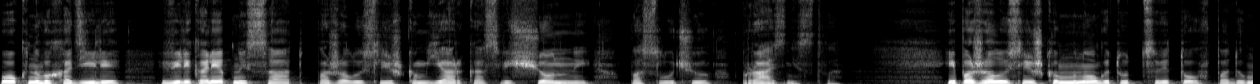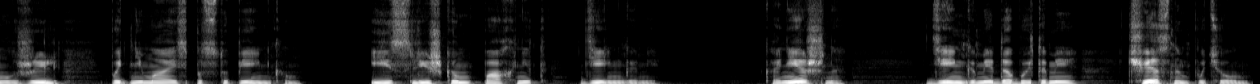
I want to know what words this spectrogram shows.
Окна выходили в великолепный сад, пожалуй, слишком ярко освещенный по случаю празднества. И, пожалуй, слишком много тут цветов, подумал Жиль, поднимаясь по ступенькам. И слишком пахнет деньгами. Конечно, деньгами, добытыми честным путем,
